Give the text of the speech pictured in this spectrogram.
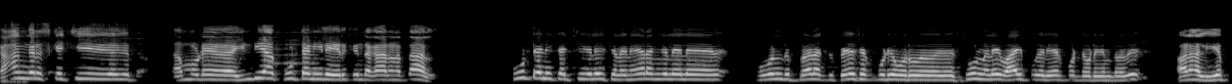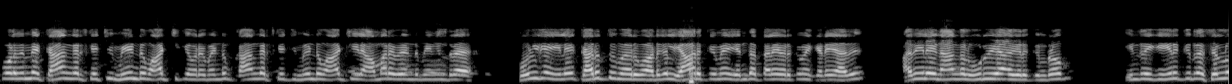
காங்கிரஸ் கட்சி நம்முடைய இந்தியா கூட்டணியில இருக்கின்ற காரணத்தால் கூட்டணி கட்சிகளை சில நேரங்களிலே புகழ்ந்து பேட பேசக்கூடிய ஒரு சூழ்நிலை வாய்ப்புகள் ஏற்பட்டு விடுகின்றது. ஆனால் எப்பொழுதுமே காங்கிரஸ் கட்சி மீண்டும் ஆட்சிக்கு வர வேண்டும். காங்கிரஸ் கட்சி மீண்டும் ஆட்சியில் அமர வேண்டும் என்கின்ற கொள்கையிலே கருத்து வேறுபாடுகள் யாருக்குமே எந்த தலைவருக்குமே கிடையாது. அதிலே நாங்கள் உறுதியாக இருக்கின்றோம். இன்றைக்கு இருக்கின்ற செல்வ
